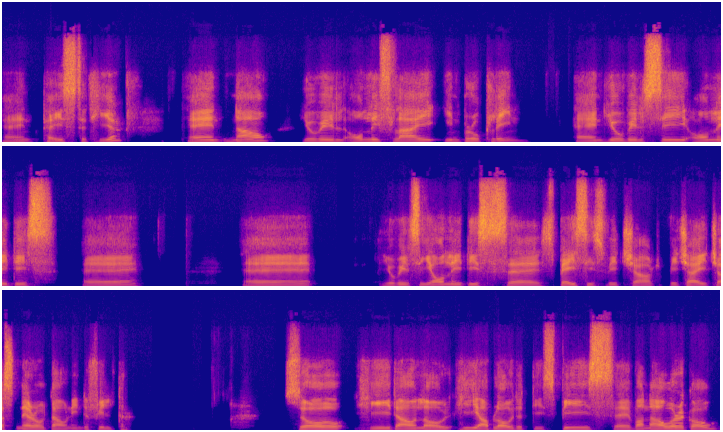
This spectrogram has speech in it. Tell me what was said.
and paste it here. And now you will only fly in Brooklyn and you will see only this, uh, you will see only these uh, spaces which are, which I just narrowed down in the filter. So he download, he uploaded this piece uh, one hour ago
